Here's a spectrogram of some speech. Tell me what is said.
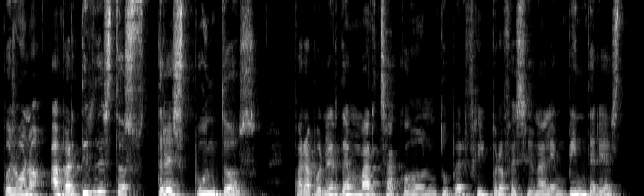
Pues bueno, a partir de estos tres puntos, para ponerte en marcha con tu perfil profesional en Pinterest,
